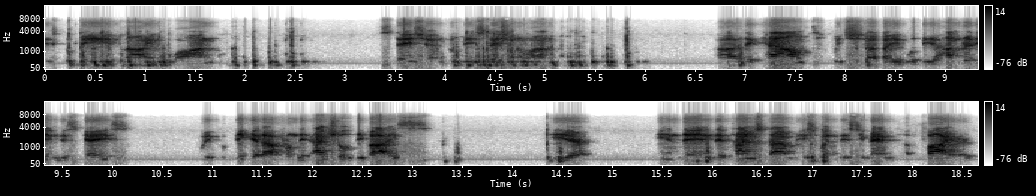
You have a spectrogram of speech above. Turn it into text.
This could be line one. Station could be station one uh, the count, which uh, it would be 100 in this case. We could pick it up from the actual device here. And then the timestamp is when this event fired,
